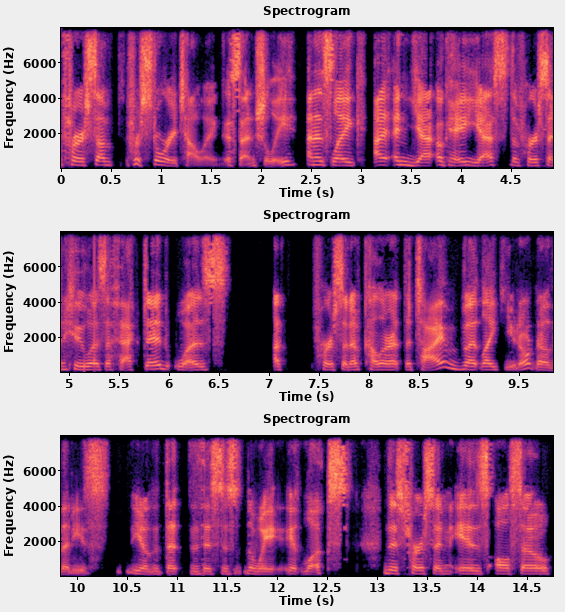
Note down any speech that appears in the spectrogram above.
for some for storytelling essentially. And it's like i and yeah okay yes the person who was affected was a person of color at the time but like you don't know that he's you know that, that this is the way it looks. This person is also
